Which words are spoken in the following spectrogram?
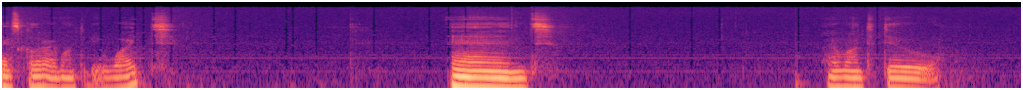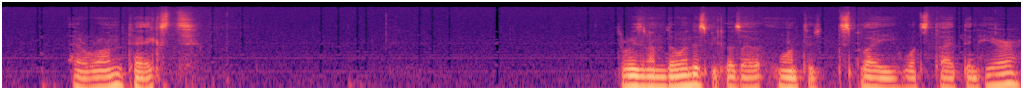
text color I want to be white. And I want to do a run text. The reason I'm doing this because I want to display what's typed in here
